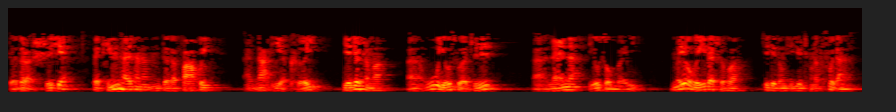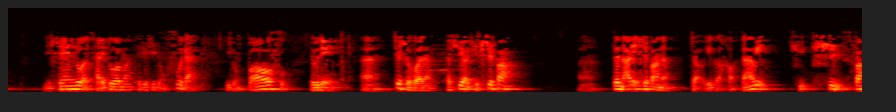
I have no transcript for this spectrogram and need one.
得到了实现，在平台上呢能得到发挥，哎，那也可以，也叫什么？嗯，物有所值啊，人呢有所为，没有为的时候，这些东西就成了负担了。你身弱财多吗？它就是一种负担，一种包袱，对不对？啊，这时候呢，它需要去释放啊，在哪里释放呢？找一个好单位去释放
